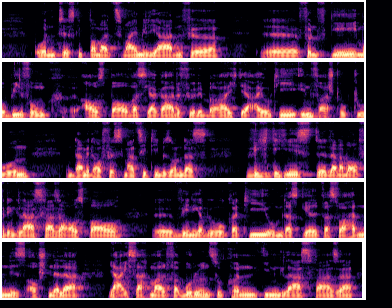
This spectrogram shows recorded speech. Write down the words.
Und es gibt nochmal zwei Milliarden für 5G äh, Mobilfunkausbau, was ja gerade für den Bereich der IoT-Infrastrukturen und damit auch für Smart City besonders wichtig ist, äh, dann aber auch für den Glasfaserausbau äh, weniger Bürokratie, um das Geld, was vorhanden ist, auch schneller, ja, ich sag mal, verbuddeln zu können in Glasfaser.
